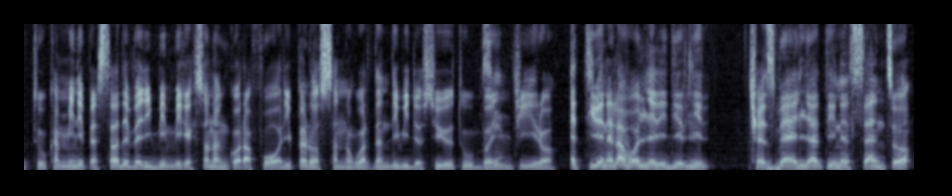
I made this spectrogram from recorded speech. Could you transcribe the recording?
che tu cammini per strada e vedi i bimbi che sono ancora fuori, però stanno guardando i video su YouTube Sì. in giro e ti viene la voglia di dirgli, cioè svegliati, nel senso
